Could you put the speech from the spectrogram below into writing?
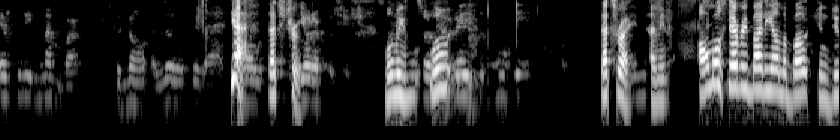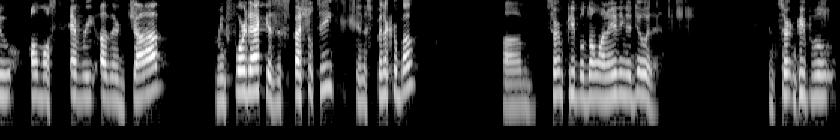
every member to know a little bit of. yes, that's true. The other positions. When we So when we- ready to move in. That's right. I mean, almost everybody on the boat can do almost every other job. I mean, foredeck is a specialty in a spinnaker boat. Um, certain people don't want anything to do with it, and certain people,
